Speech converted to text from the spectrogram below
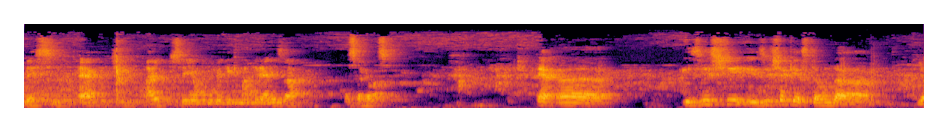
nesse equity, aí você em algum momento tem que materializar essa relação. É, uh, existe, existe a questão da, de,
